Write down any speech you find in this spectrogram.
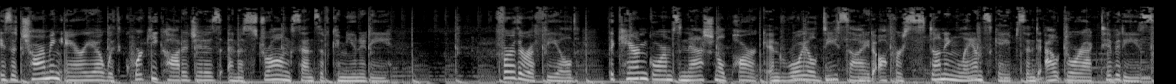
is a charming area with quirky cottages and a strong sense of community. Further afield, the Cairngorms National Park and Royal Deeside offer stunning landscapes and outdoor activities.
